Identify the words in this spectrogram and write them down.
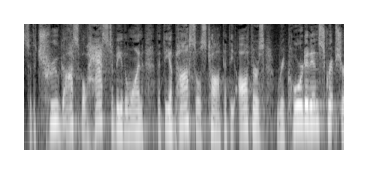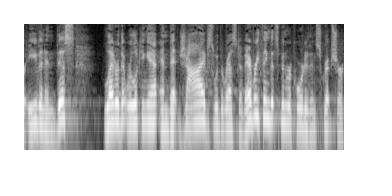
So, the true gospel has to be the one that the apostles taught, that the authors recorded in Scripture, even in this letter that we're looking at, and that jives with the rest of everything that's been recorded in Scripture.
